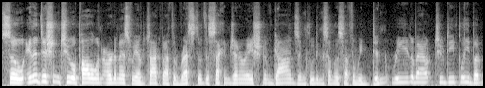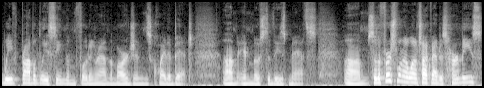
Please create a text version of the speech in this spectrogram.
so, in addition to Apollo and Artemis, we have to talk about the rest of the second generation of gods, including some of the stuff that we didn't read about too deeply, but we've probably seen them floating around the margins quite a bit um, in most of these myths. Um, so, the first one I want to talk about is Hermes.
